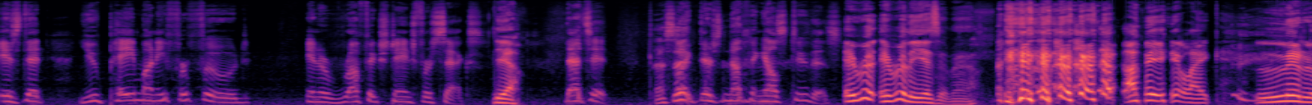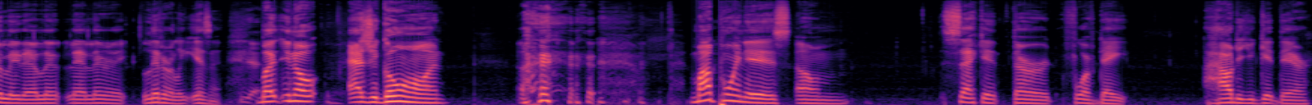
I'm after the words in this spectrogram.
is that you pay money for food in a rough exchange for sex. yeah. That's it. That's it. Like, there's nothing else to this. It re- it really isn't, man. I mean, like literally, there li- there literally literally isn't. Yeah. But you know, as you go on, my point is, um, second, third, fourth date, how do you get there?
